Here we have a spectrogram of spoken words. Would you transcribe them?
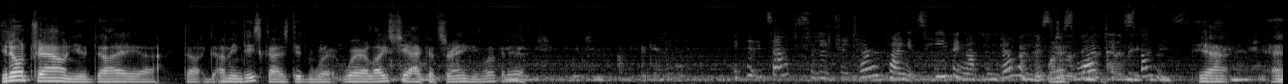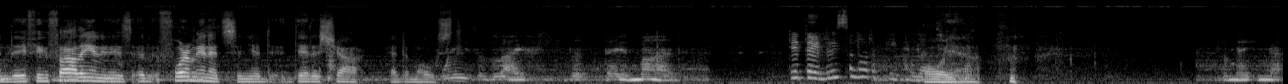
you don't drown, you die. Uh, die. I mean, these guys didn't wear wear life jackets or anything. Look at this. Which is unforgettable. It, it's absolutely terrifying. It's heaving up and down. There's just white expanse. Yeah, and if you fall in, it's uh, four minutes and you're d- dead as shock at the most. Ways of life that they admired. Did they lose a lot of people? that Oh time? yeah, for making that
